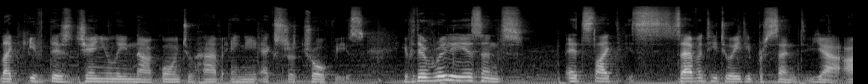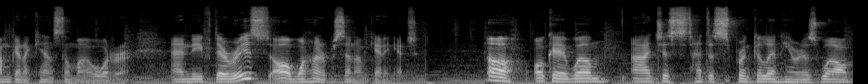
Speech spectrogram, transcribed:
like if there's genuinely not going to have any extra trophies. If there really isn't, it's like 70 to 80% yeah, I'm gonna cancel my order. And if there is, oh, 100% I'm getting it. Oh, okay, well, I just had to sprinkle in here as well.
